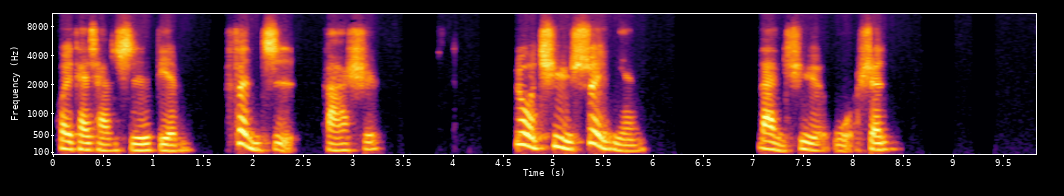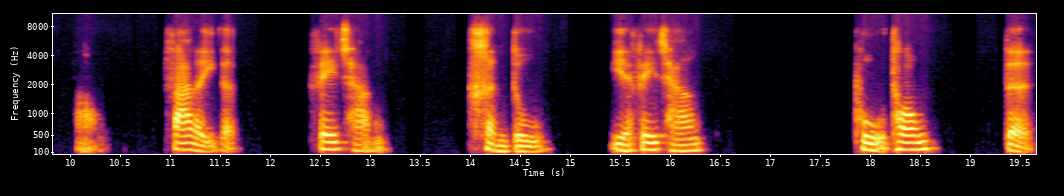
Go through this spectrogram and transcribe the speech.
慧开禅师便奋志发誓：若去睡眠。但却我身，好，发了一个非常狠毒，也非常普通的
